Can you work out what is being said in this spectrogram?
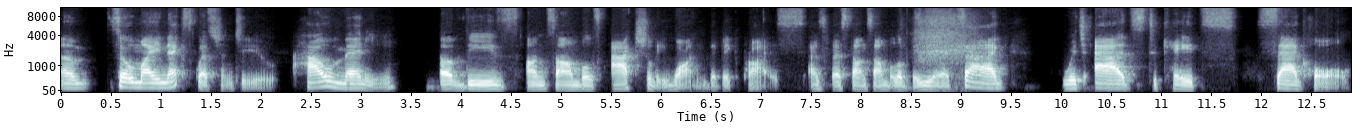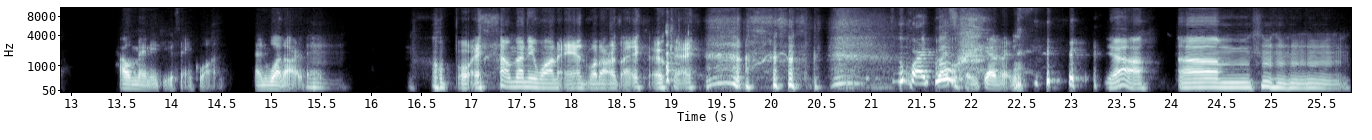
Um, so, my next question to you: How many of these ensembles actually won the big prize as best ensemble of the year at SAG, which adds to Kate's SAG haul? How many do you think won, and what are they? Hmm. Oh boy, how many won and what are they? Okay. Two part question, Kevin. yeah. Um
